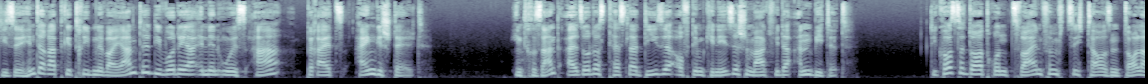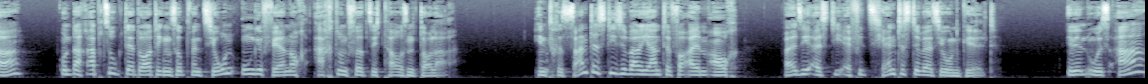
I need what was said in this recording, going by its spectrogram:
Diese hinterradgetriebene Variante, die wurde ja in den USA bereits eingestellt. Interessant also, dass Tesla diese auf dem chinesischen Markt wieder anbietet. Die kostet dort rund 52.000 Dollar und nach Abzug der dortigen Subvention ungefähr noch 48.000 Dollar. Interessant ist diese Variante vor allem auch, weil sie als die effizienteste Version gilt. In den USA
